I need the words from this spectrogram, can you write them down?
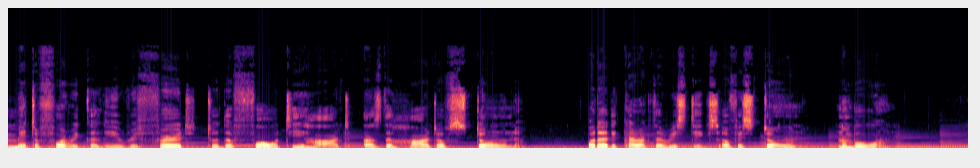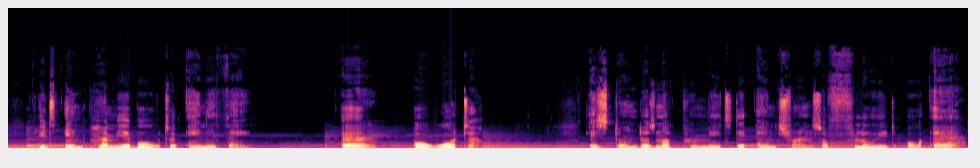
metaphorically referred to the faulty heart as the heart of stone. What are the characteristics of a stone? Number one, it's impermeable to anything air, or water. A stone does not permit the entrance of fluid or air.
